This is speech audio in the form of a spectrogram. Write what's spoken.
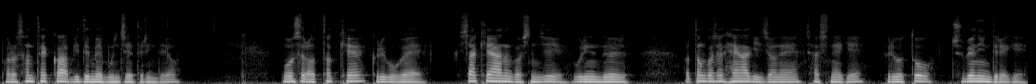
바로 선택과 믿음의 문제들인데요. 무엇을 어떻게 그리고 왜 시작해야 하는 것인지 우리는 늘 어떤 것을 행하기 이전에 자신에게 그리고 또 주변인들에게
